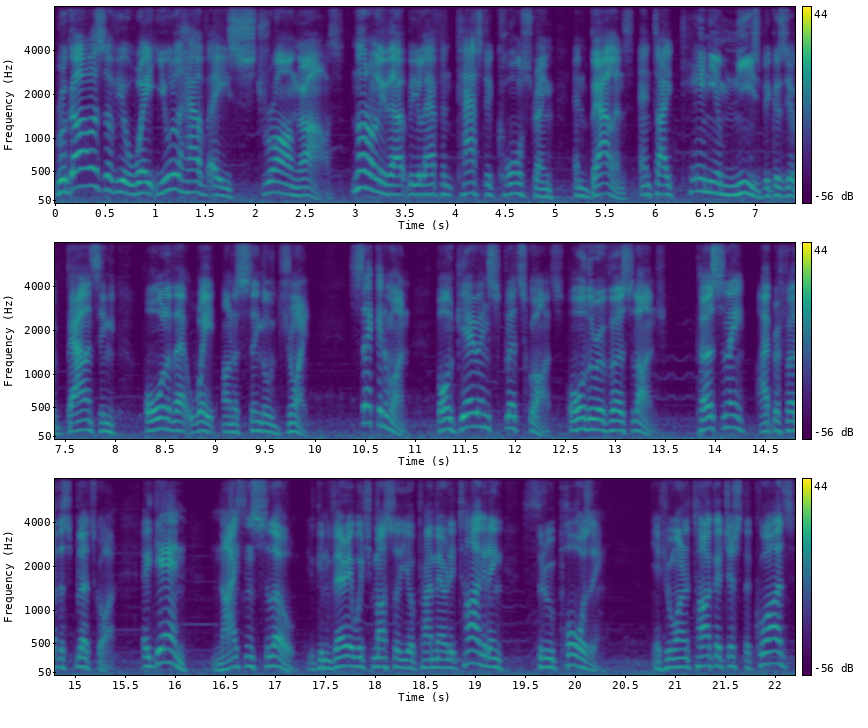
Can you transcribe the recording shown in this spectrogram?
regardless of your weight, you'll have a strong ass. Not only that, but you'll have fantastic core strength and balance and titanium knees because you're balancing all of that weight on a single joint. Second one, Bulgarian split squats or the reverse lunge. Personally, I prefer the split squat. Again, nice and slow. You can vary which muscle you're primarily targeting through pausing. If you want to target just the quads,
